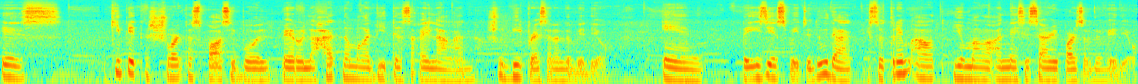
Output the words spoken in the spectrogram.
is keep it as short as possible pero lahat ng mga details sa kailangan should be present on the video. And the easiest way to do that is to trim out yung mga unnecessary parts of the video.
